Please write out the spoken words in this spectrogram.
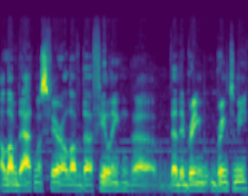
I love the atmosphere. I love the feeling uh, that they bring bring to me.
